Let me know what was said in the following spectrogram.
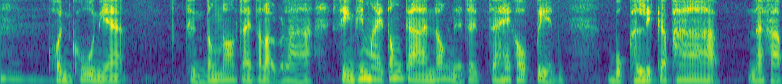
อืมคนคู่เนี้ยถึงต้องนอกใจตลอดเวลา สิ่งที่ไม้ต้องการนอกเหนือจะจะให้เขาเปลี่ยน บุคลิกภาพนะครับ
